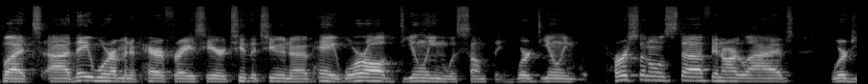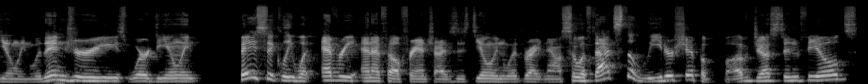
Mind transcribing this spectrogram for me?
but uh, they were, I'm going to paraphrase here, to the tune of, hey, we're all dealing with something. We're dealing with personal stuff in our lives. We're dealing with injuries. We're dealing basically what every NFL franchise is dealing with right now. So if that's the leadership above Justin Fields,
